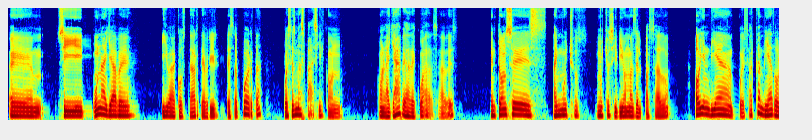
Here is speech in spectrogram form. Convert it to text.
em, si una llave iba a costarte abrir esa puerta, pues es más fácil con, con la llave adecuada, ¿sabes? Entonces, hay muchos muchos idiomas del pasado. Hoy en día, pues ha cambiado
